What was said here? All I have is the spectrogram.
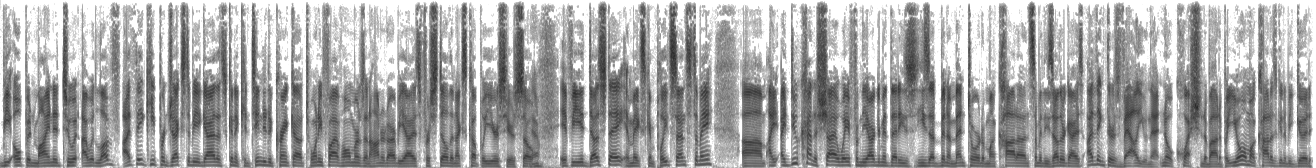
be open minded to it. I would love. I think he projects to be a guy that's going to continue to crank out 25 homers and 100 RBIs for still the next couple years here. So Yeah. if he does stay, it makes complete sense to me. Um, I, I do kind of shy away from the argument that he's he's been a mentor to Moncada and some of these other guys. I think there's value in that, no question about it. But Yoel Moncada is going to be good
